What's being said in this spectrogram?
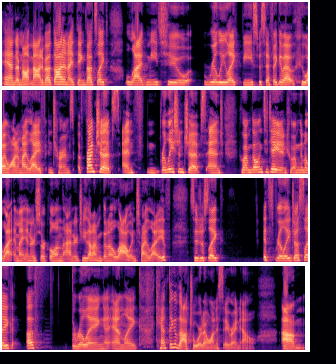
And I'm not mad about that. And I think that's like led me to really like be specific about who I want in my life in terms of friendships and f- relationships and who I'm going to date and who I'm going to let in my inner circle and the energy that I'm going to allow into my life. So just like it's really just like a f- thrilling and like can't think of the actual word I want to say right now. Um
